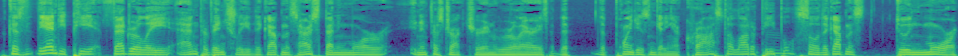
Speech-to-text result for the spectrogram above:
because the NDP federally and provincially, the governments are spending more in infrastructure in rural areas, but the the point isn't getting across to a lot of people. So the government's doing more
